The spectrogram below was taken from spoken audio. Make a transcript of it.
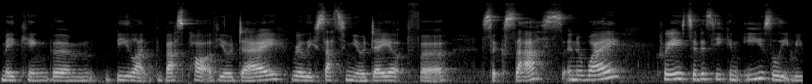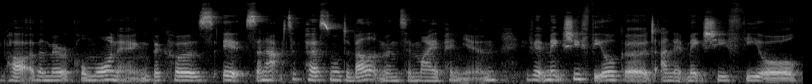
making them be like the best part of your day, really setting your day up for success in a way creativity can easily be part of a miracle morning because it's an act of personal development, in my opinion. If it makes you feel good and it makes you feel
